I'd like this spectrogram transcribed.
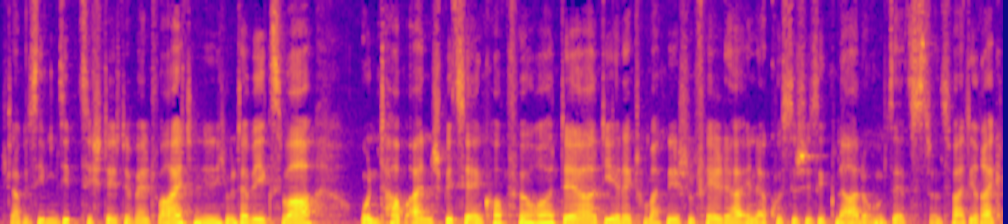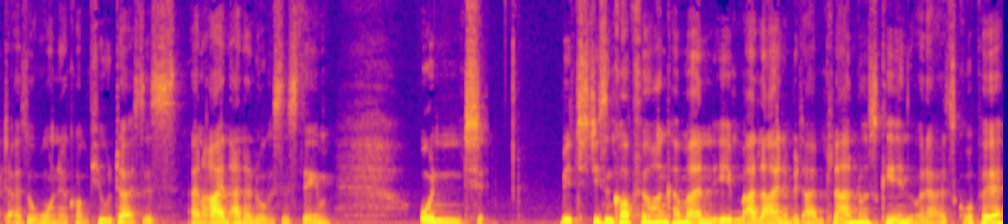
ich glaube, 77 Städte weltweit, in denen ich unterwegs war und habe einen speziellen Kopfhörer, der die elektromagnetischen Felder in akustische Signale umsetzt. Und zwar direkt, also ohne Computer. Es ist ein rein analoges System. Und mit diesen Kopfhörern kann man eben alleine mit einem Plan losgehen oder als Gruppe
